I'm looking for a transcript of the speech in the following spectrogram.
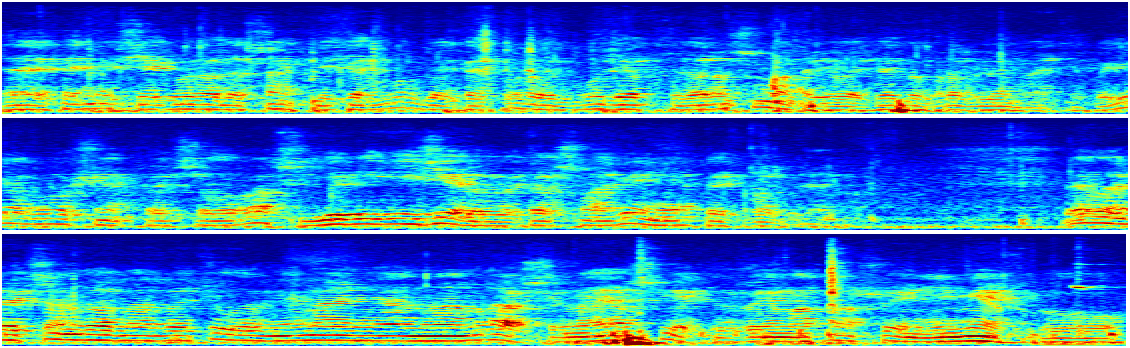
э, комиссии города Санкт-Петербурга, которая будет рассматривать эту проблематику. Я бы очень просил вас юридизировать рассмотрение этой проблемы. Элла Александровна обратила внимание на нравственные аспекты взаимоотношений между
